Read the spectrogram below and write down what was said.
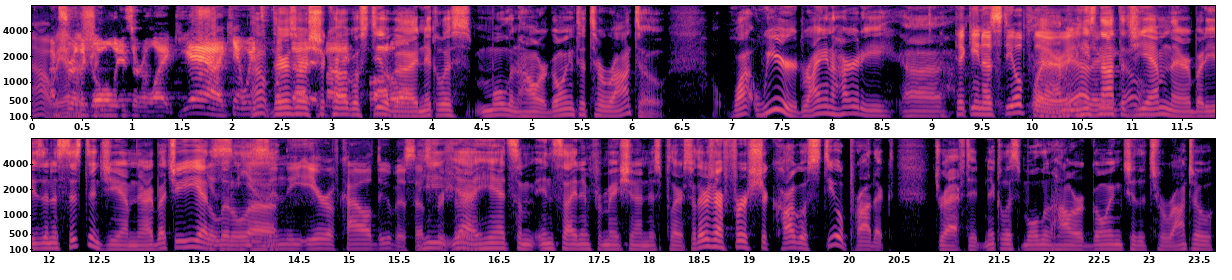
Oh, I'm sure the sh- goalies are like, yeah, I can't wait. Oh, to put there's that our in Chicago Steel bottle." guy, Nicholas Moldenhauer, going to Toronto. What weird, Ryan Hardy. Uh, picking a steel player. yeah, I mean, Yeah, he's not the go. GM there, but he's an assistant GM there. I bet you he had He's, a little. he's uh, in the ear of Kyle Dubas. That's he, for sure. Yeah, he had some inside information on this player. So there's our first Chicago Steel product drafted. Nicholas Moldenhauer going to the Toronto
